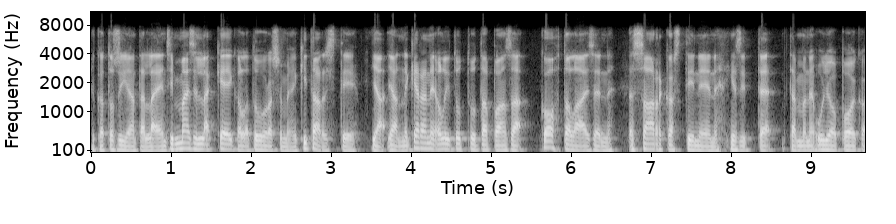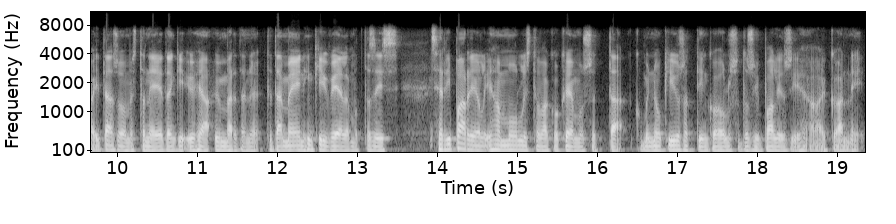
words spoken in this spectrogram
joka tosiaan tällä ensimmäisellä keikalla tuurassa meidän kitaristi. Ja Janne Keränen oli tuttu tapansa kohtalaisen sarkastinen ja sitten tämmöinen ujo poika Itä-Suomesta, niin ei jotenkin yhä ymmärtänyt tätä meininkiä vielä, mutta siis se ripari oli ihan mullistava kokemus, että kun minua kiusattiin koulussa tosi paljon siihen aikaan, niin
